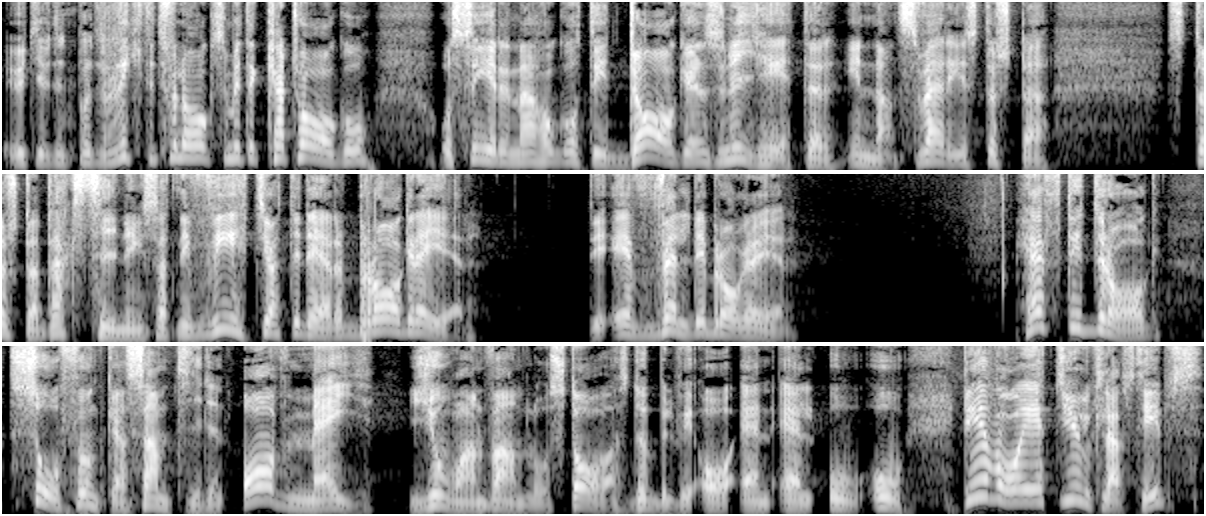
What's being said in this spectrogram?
utgivet på ett riktigt förlag som heter Kartago. Och serierna har gått i Dagens Nyheter innan, Sveriges största, största dagstidning. Så att ni vet ju att det där är bra grejer. Det är väldigt bra grejer. Häftigt drag, så funkar samtiden. Av mig, Johan Wanlo, stavas W-A-N-L-O-O. Det var ett julklappstips.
